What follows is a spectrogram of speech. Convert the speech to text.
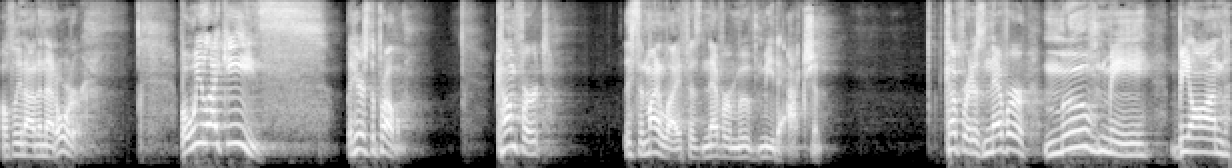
Hopefully, not in that order. But we like ease. But here's the problem comfort least in my life, has never moved me to action. Comfort has never moved me beyond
